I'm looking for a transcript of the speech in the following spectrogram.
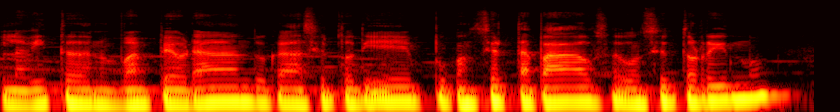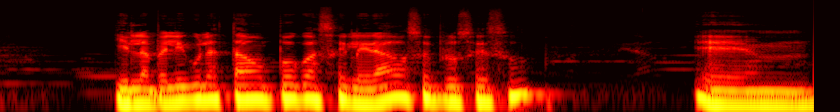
la vista nos va empeorando cada cierto tiempo, con cierta pausa, con cierto ritmo. Y en la película estaba un poco acelerado ese proceso. Eh,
